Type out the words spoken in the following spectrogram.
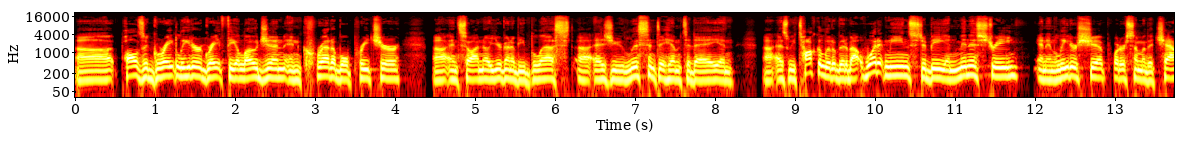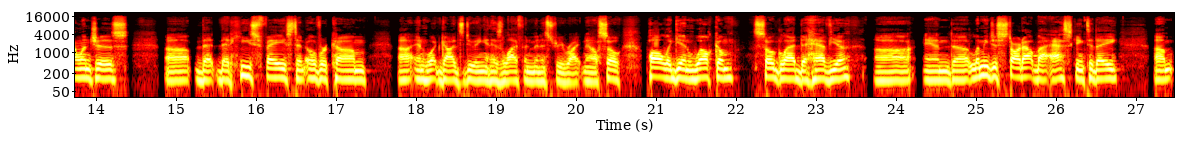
Uh, Paul's a great leader, great theologian, incredible preacher. Uh, and so I know you're going to be blessed uh, as you listen to him today and uh, as we talk a little bit about what it means to be in ministry and in leadership. What are some of the challenges? Uh, that, that he's faced and overcome, uh, and what God's doing in his life and ministry right now. So, Paul, again, welcome. So glad to have you. Uh, and uh, let me just start out by asking today um,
